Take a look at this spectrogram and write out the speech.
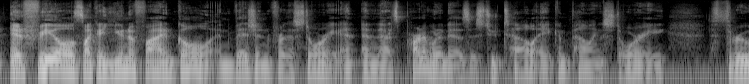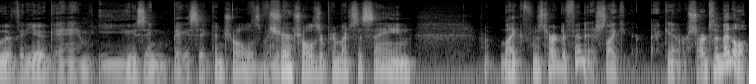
it feels like a unified goal and vision for the story, and and that's part of what it is is to tell a compelling story through a video game using basic controls. I mean, Sure. the controls are pretty much the same, like from start to finish. Like again, or start to the middle.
